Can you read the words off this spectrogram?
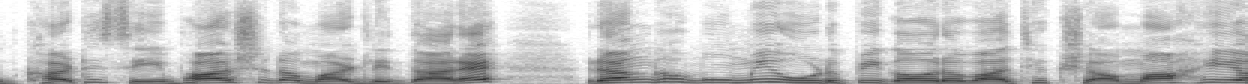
ಉದ್ಘಾಟಿಸಿ ಭಾಷಣ ಮಾಡಲಿದ್ದಾರೆ. ರಂಗಭೂಮಿ ಉಡುಪಿ ಗೌರವಾಧ್ಯಕ್ಷ ಮಾಹಿಯ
